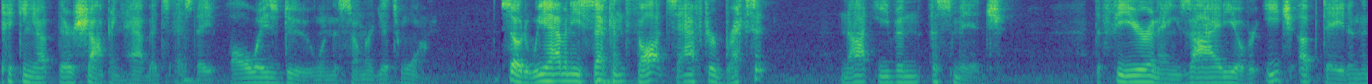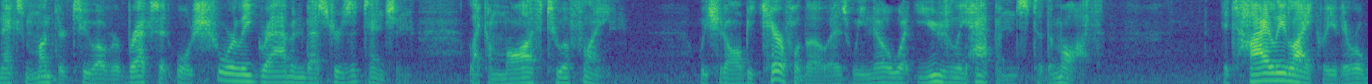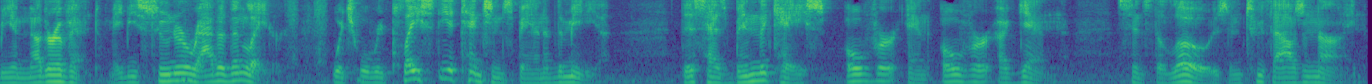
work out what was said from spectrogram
picking up their shopping habits as they always do when the summer gets warm. So, do we have any second thoughts after Brexit? Not even a smidge. The fear and anxiety over each update in the next month or two over Brexit will surely grab investors' attention like a moth to a flame. We should all be careful, though, as we know what usually happens to the moth. It's highly likely there will be another event, maybe sooner rather than later, which will replace the attention span of the media. This has been the case over and over again since the lows in 2009,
